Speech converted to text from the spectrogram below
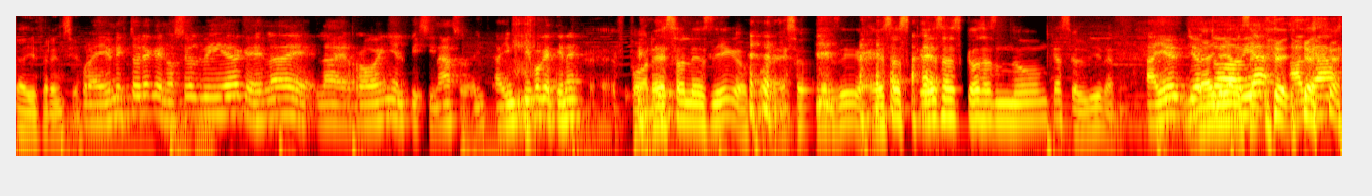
la, diferencia. Por ahí hay una historia que no se olvida, que es la de, la de Robin y el piscinazo. Hay un tipo que tiene... Eh, por eso les digo, por eso les digo. Esas, esas cosas nunca se olvidan. Ayer yo todavía había,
